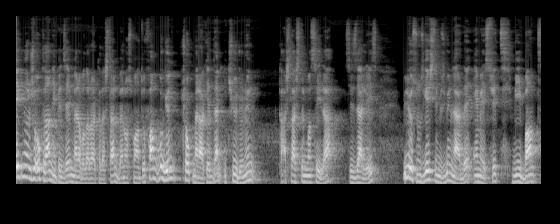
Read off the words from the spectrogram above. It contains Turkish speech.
Teknoloji Oku'dan hepinize merhabalar arkadaşlar. Ben Osman Tufan. Bugün çok merak edilen iki ürünün karşılaştırmasıyla sizlerleyiz. Biliyorsunuz geçtiğimiz günlerde Amazfit Mi Band,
